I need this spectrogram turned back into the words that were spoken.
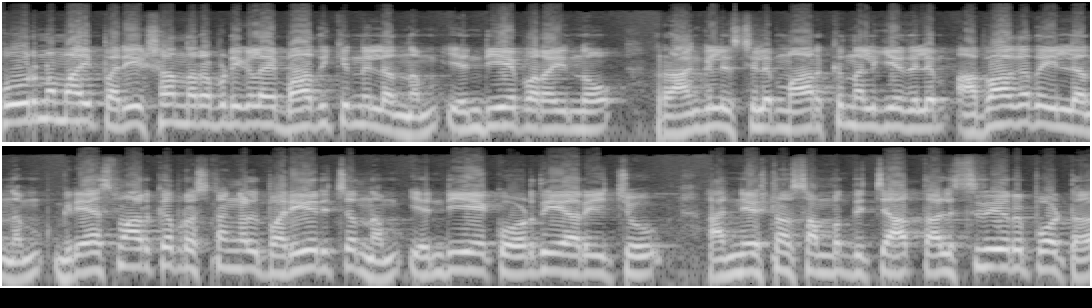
പൂർണമായി പരീക്ഷാ നടപടികളെ ബാധിക്കുന്നില്ലെന്നും എൻ ഡി എ പറയുന്നു. റാങ്ക് ലിസ്റ്റിലും മാർക്ക് നൽകിയതിലും അപാകതയില്ലെന്നും ഗ്രേസ് മാർക്ക് പ്രശ്നങ്ങൾ പരിഹരിച്ചെന്നും എൻ ഡി എ കോടതിയെ അറിയിച്ചു. അന്വേഷണം സംബന്ധിച്ച തൽസ്ഥിതി റിപ്പോർട്ട്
